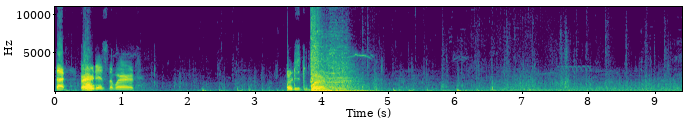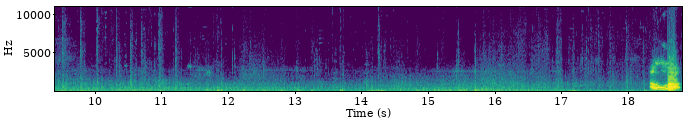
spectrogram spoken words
that bird Oh. is the word. What is the word? Oh, Oh.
